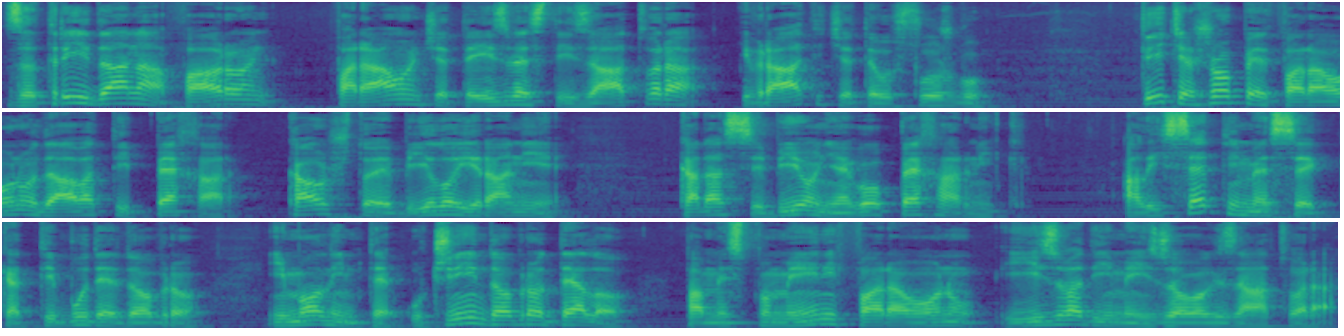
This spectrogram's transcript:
Za tri dana faraon, faraon će te izvesti iz zatvora i vratit će te u službu. Ti ćeš opet faraonu davati pehar, kao što je bilo i ranije, kada si bio njegov peharnik. Ali seti me se kad ti bude dobro i molim te, učini dobro delo, pa me spomeni faraonu i izvadi me iz ovog zatvora.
